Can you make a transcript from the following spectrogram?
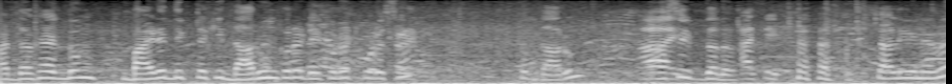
আর দেখো একদম বাইরের দিকটা কি দারুণ করে ডেকোরেট করেছে। খুব দারুণ। আসিফ দাদা। চালিয়ে নেবে।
